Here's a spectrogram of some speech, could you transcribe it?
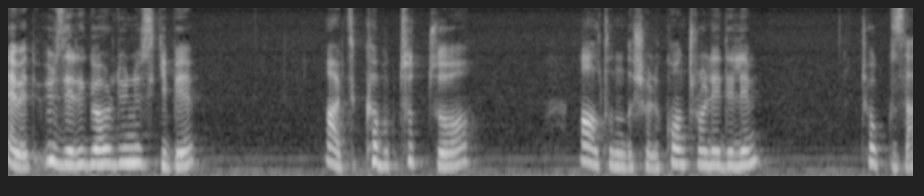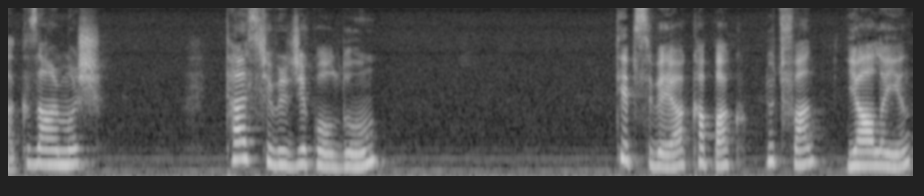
Evet üzeri gördüğünüz gibi artık kabuk tuttu. Altını da şöyle kontrol edelim. Çok güzel kızarmış. Ters çevirecek olduğum tepsi veya kapak lütfen yağlayın.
